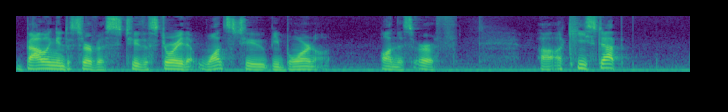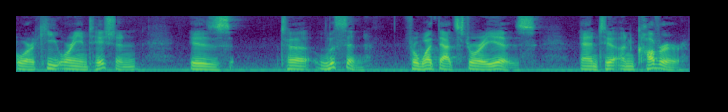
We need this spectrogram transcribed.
bowing into service to the story that wants to be born on this earth, uh, a key step or a key orientation is to listen for what that story is and to uncover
